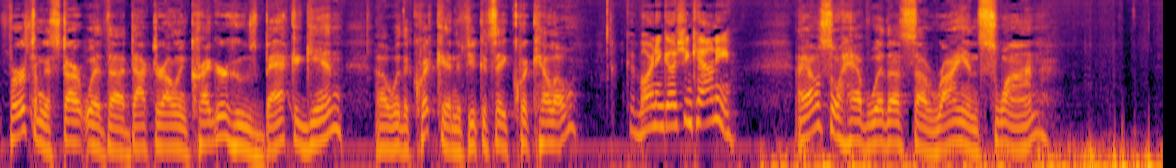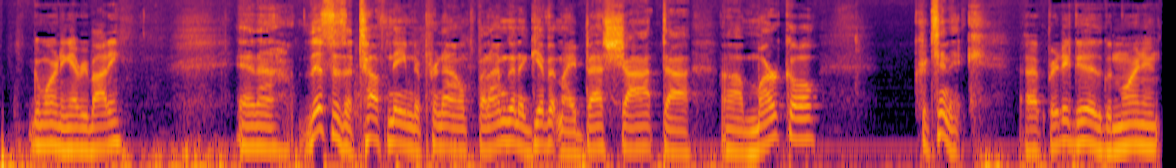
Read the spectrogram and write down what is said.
first, I'm going to start with uh, Dr. Ellen Creager, who's back again uh, with a quick, and if you could say quick hello. Good morning, Goshen County. I also have with us uh, Ryan Swan. Good morning, everybody. And uh, this is a tough name to pronounce, but I'm going to give it my best shot. Uh, uh, Marko Krtinic. Uh, pretty good. Good morning.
